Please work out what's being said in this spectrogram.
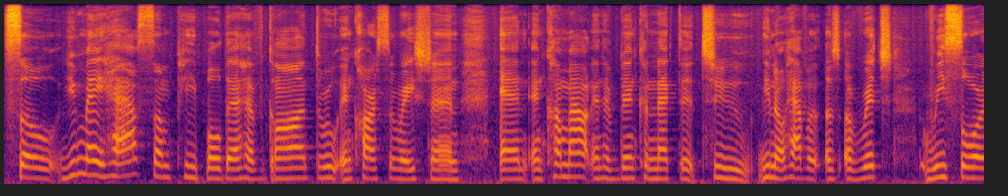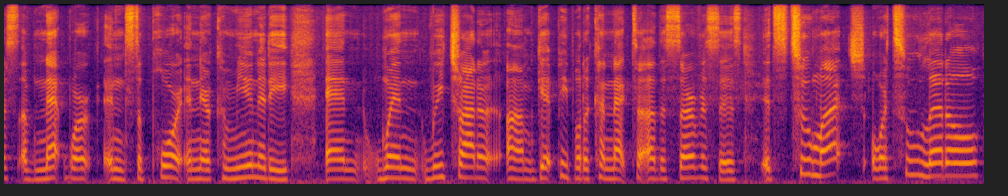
So you may have some people that have gone through incarceration and, and come out and have been connected to, you know, have a, a, a rich resource of network and support in their community. And when we try to um, get people to connect to other services, it's too much or too little.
